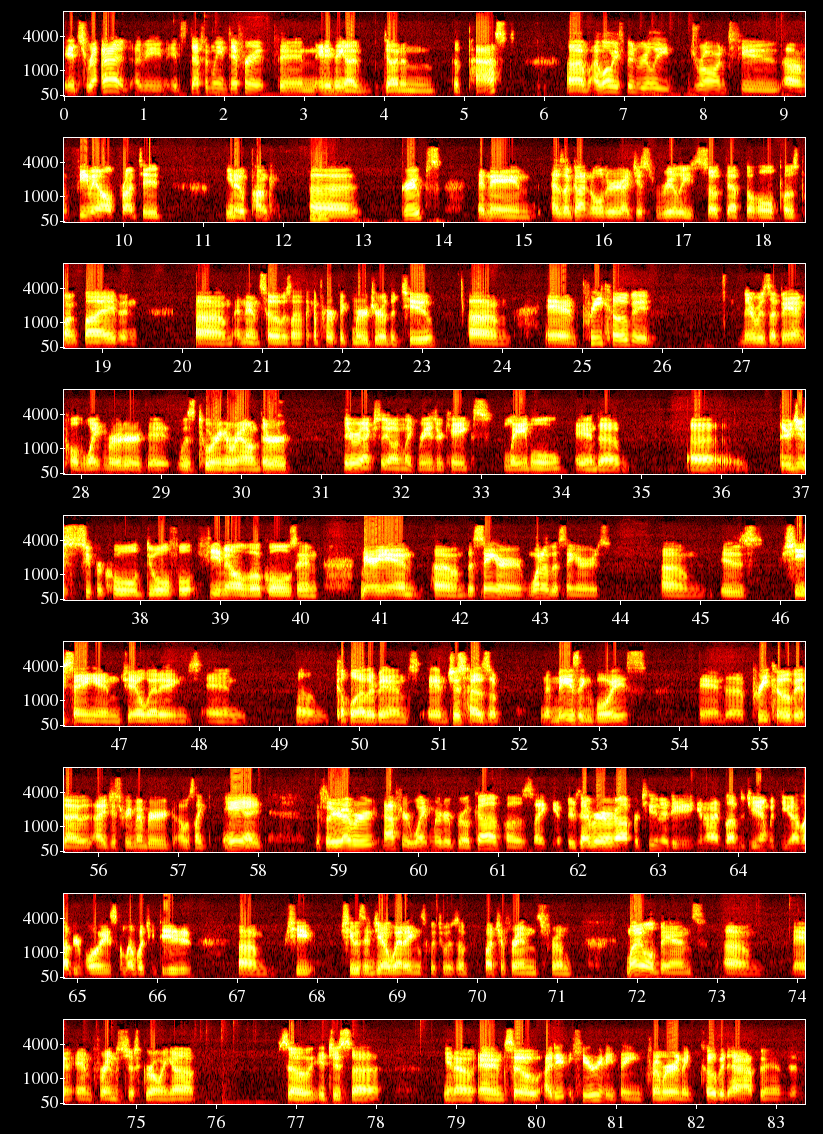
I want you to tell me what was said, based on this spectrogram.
it's rad. I mean, it's definitely different than anything I've done in the past. Um, I've always been really drawn to um, female-fronted, you know, punk uh, groups, and then as I've gotten older, I just really soaked up the whole post-punk vibe, and um, and then so it was like a perfect merger of the two. Um, and pre-COVID, there was a band called White Murder that was touring around. They're they're actually on like Razor Cake's label, and um, uh, they're just super cool, dual female vocals. And Marianne, um, the singer, one of the singers, um, is she sang in Jail Weddings and um, a couple other bands, and just has a an amazing voice. And uh, pre-COVID, I, I just remembered I was like, hey, I, if there ever after White Murder broke up, I was like, if there's ever an opportunity, you know, I'd love to jam with you. I love your voice. I love what you do. Um, she she was in Jail Weddings, which was a bunch of friends from my old bands um, and, and friends just growing up. So it just, uh, you know, and so I didn't hear anything from her, and then COVID happened, and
